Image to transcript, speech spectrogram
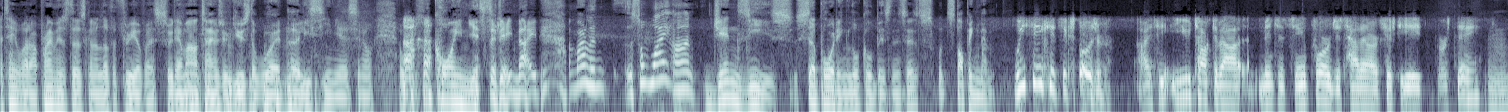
I tell you what, our prime minister is going to love the three of us. With the amount of times we've used the word early seniors, you know, what he coined yesterday night. Marlin, so why aren't Gen Zs supporting local businesses? What's stopping them? We think it's exposure. I think you talked about mentioned Singapore just had our 58th birthday. Mm-hmm.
